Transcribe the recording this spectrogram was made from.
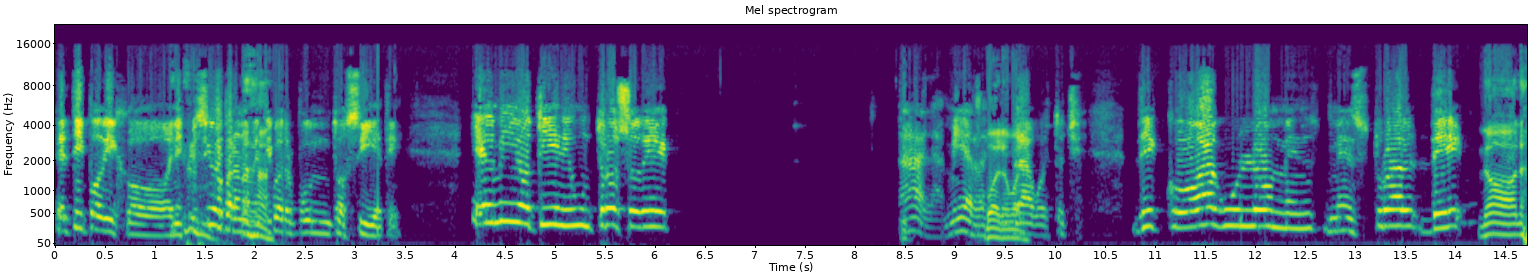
El tipo dijo, en exclusivo para 94.7, el mío tiene un trozo de... Ah, la mierda, bueno, bueno. esto, che de coágulo menstrual de... No, no.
